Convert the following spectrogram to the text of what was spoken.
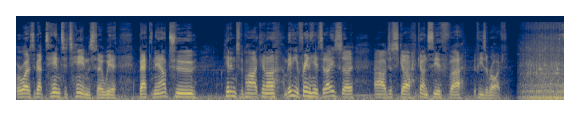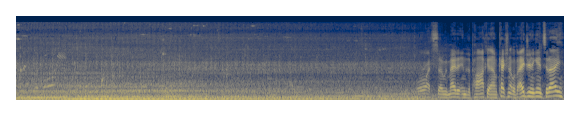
All right, it's about 10 to 10, so we're back now to head into the park. And uh, I'm meeting a friend here today, so uh, I'll just uh, go and see if, uh, if he's arrived. Right, so we made it into the park. I'm catching up with Adrian again today.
